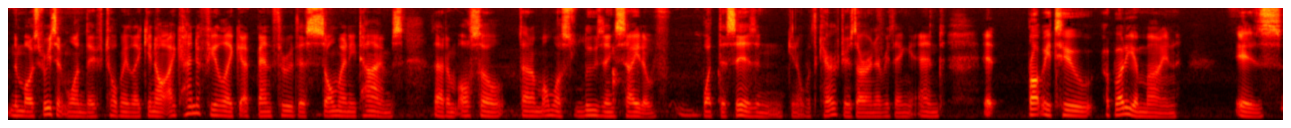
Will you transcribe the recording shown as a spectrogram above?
the most recent one, they've told me like, you know, I kind of feel like I've been through this so many times that I'm also that I'm almost losing sight of what this is and you know what the characters are and everything. And it brought me to a buddy of mine is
